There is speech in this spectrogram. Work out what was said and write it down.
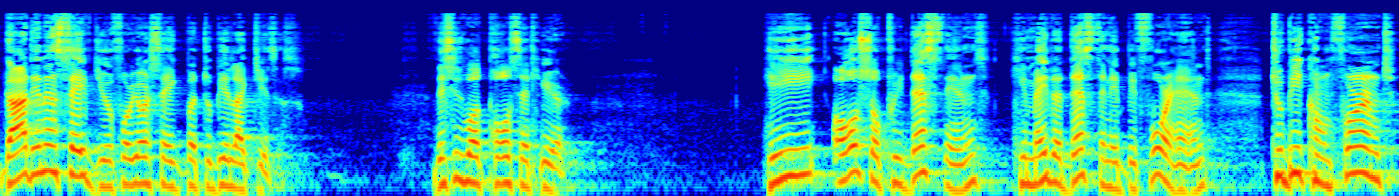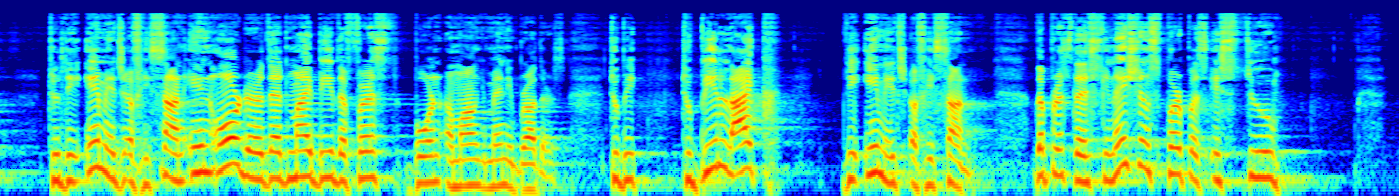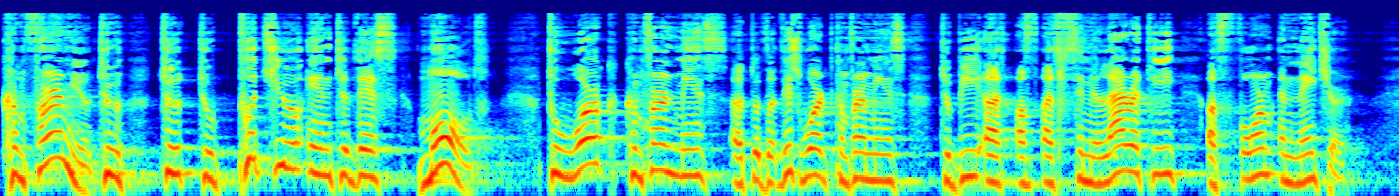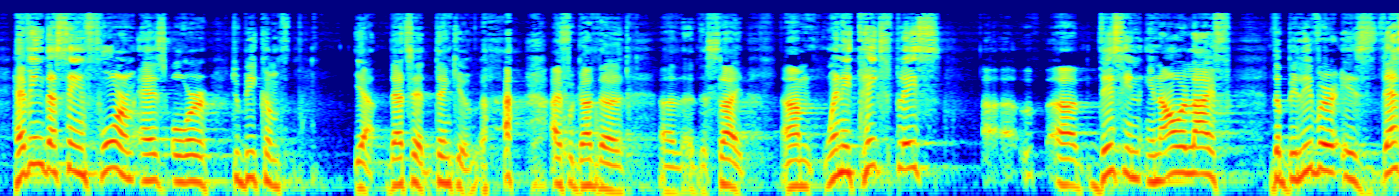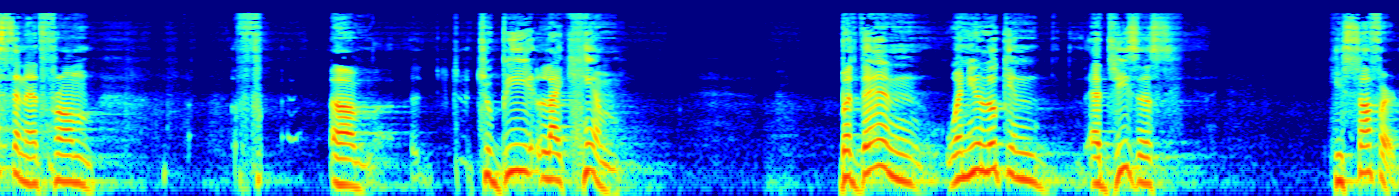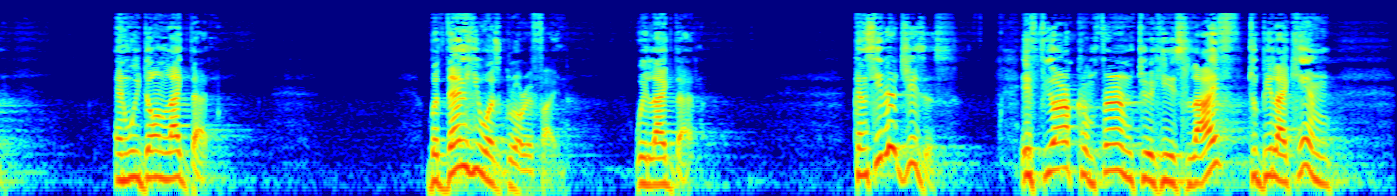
God didn't save you for your sake, but to be like Jesus. This is what Paul said here. He also predestined, he made a destiny beforehand to be conformed to the image of his son in order that might be the first born among many brothers, to be, to be like the image of his son. The predestination's purpose is to confirm you, to, to, to put you into this mold. To work confirmed means, uh, to this word confirmed means to be a, of a similarity of form and nature. Having the same form as or to be conf- yeah, that's it. Thank you. I forgot the, uh, the slide. Um, when it takes place, uh, uh, this in, in our life, the believer is destined from um, to be like him. But then, when you look in, at Jesus, he suffered. And we don't like that. But then he was glorified. We like that. Consider Jesus. If you are confirmed to his life to be like him,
